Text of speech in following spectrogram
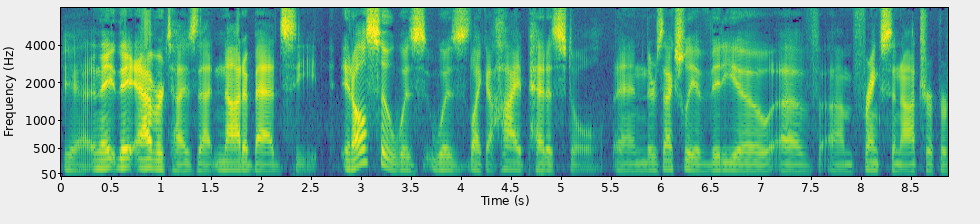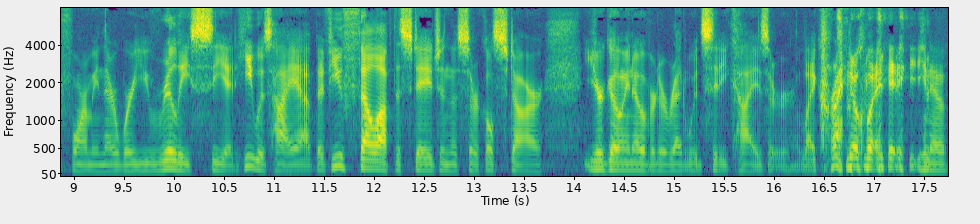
Yeah, and they they advertised that not a bad seat. It also was was like a high pedestal, and there's actually a video of um, Frank Sinatra performing there where you really see it. He was high up. If you fell off the stage in the Circle Star, you're going over to Redwood City Kaiser like right away. you know.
